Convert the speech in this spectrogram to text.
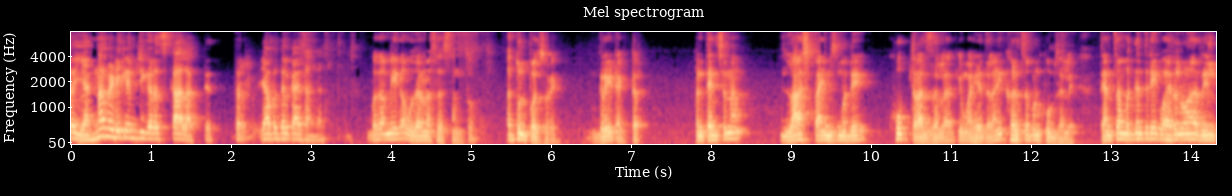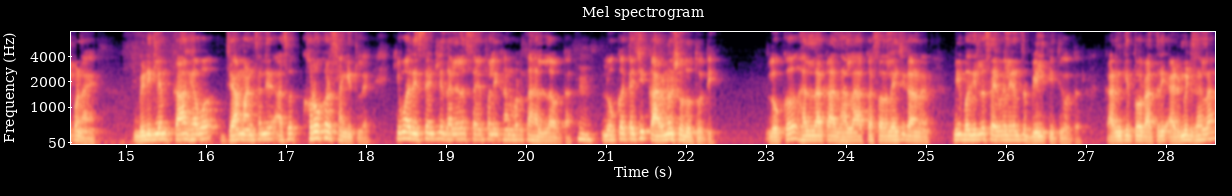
तर यांना मेडिक्लेमची गरज का लागते? तर याबद्दल काय सांगाल? बघा मी एका उदाहरणासच सांगतो. अतुल पचुरे ग्रेट ॲक्टर पण त्यांचं ना लास्ट टाईम्समध्ये खूप त्रास झाला किंवा हे झाला आणि खर्च पण खूप झाले. त्यांचा मध्यंतरी एक व्हायरल होणारा रील पण आहे. मेडिक्लेम का घ्यावं? ज्या माणसाने असं खरोखर सांगितलं आहे किंवा रिसेंटली झालेला सैफ अली खानवरचा हल्ला होता. लोक त्याची कारणं शोधत होती. लोक हल्ला का झाला? कसा झाला? याची कारणं. मी बघितलं सैफ अली खानचं बिल किती होतं. कारण की तो रात्री ॲडमिट झाला.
